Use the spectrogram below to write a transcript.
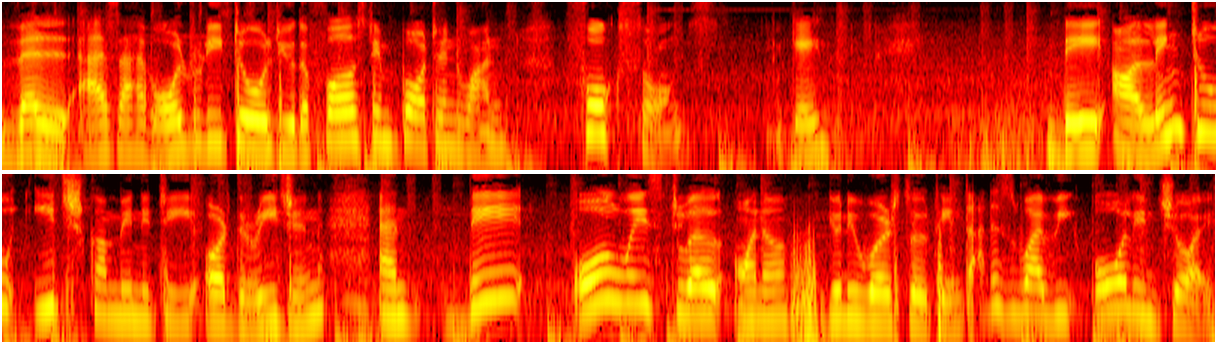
Well, as I have already told you, the first important one folk songs. Okay, they are linked to each community or the region and they always dwell on a universal theme. That is why we all enjoy.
